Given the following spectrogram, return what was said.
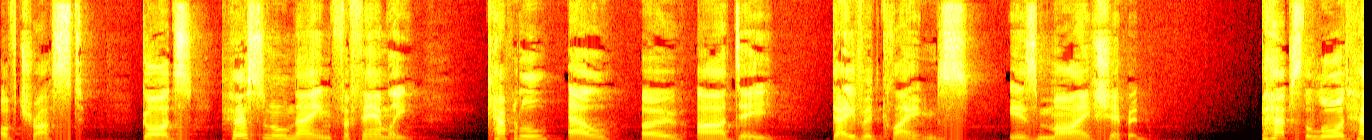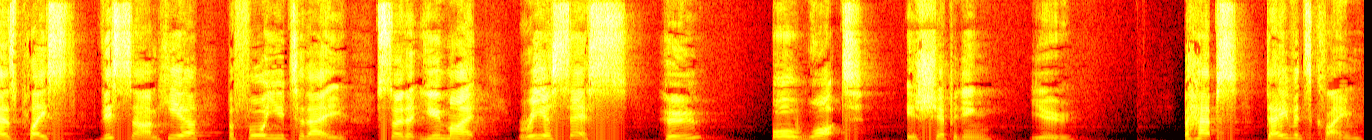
of trust. God's personal name for family, capital L O R D, David claims is my shepherd. Perhaps the Lord has placed this psalm here before you today so that you might reassess who or what is shepherding you. Perhaps David's claim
